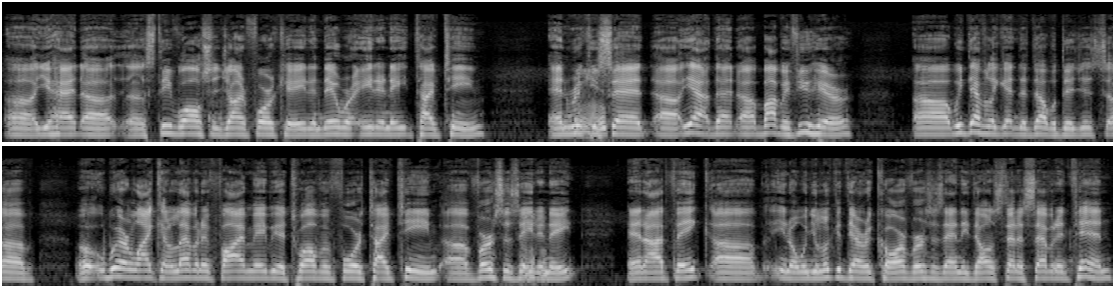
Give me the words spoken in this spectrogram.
Uh, you had uh, uh, Steve Walsh and John Fourcade, and they were eight and eight type team. And Ricky Mhm. said, uh, "Yeah, that uh, Bob, if you hear, uh, we definitely get into double digits. Uh, we're like an eleven and five, maybe a twelve and four type team uh, versus 8 and eight. And I think uh, you know when you look at Derek Carr versus Andy Dalton instead of seven and ten,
